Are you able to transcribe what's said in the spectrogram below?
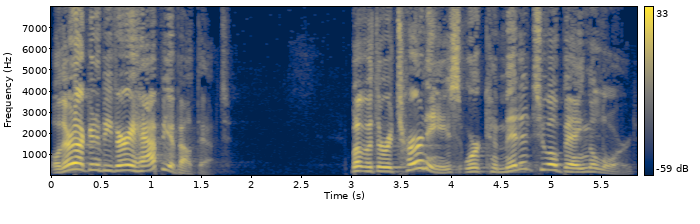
Well, they're not going to be very happy about that. But, with the returnees were committed to obeying the Lord.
